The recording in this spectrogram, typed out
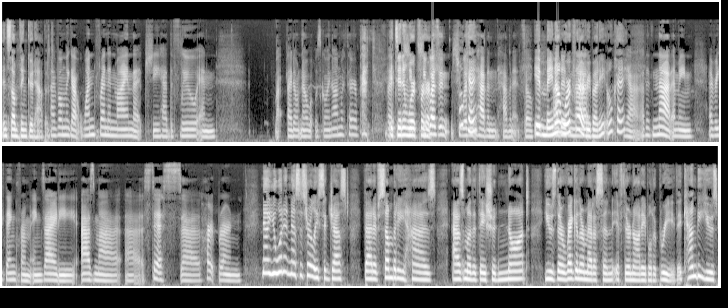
and something good happened. I've only got one friend in mind that she had the flu and. I- don't know what was going on with her, but, but It didn't she- work for she her. wasn't. She Okay. wasn't having having it. So It may not work for that- everybody. Okay. Yeah. Other than that, I mean, everything from anxiety, asthma, uh, cysts, uh, heartburn. Now, you wouldn't necessarily suggest that if somebody has asthma that they should not use their regular medicine if they're not able to breathe. It can be used.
